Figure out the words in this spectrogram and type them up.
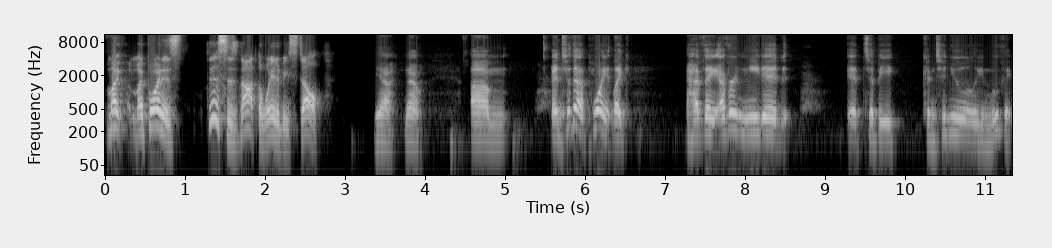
my my point is this is not the way to be stealth. Yeah, no. Um, and to that point, like, have they ever needed it to be continually moving?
